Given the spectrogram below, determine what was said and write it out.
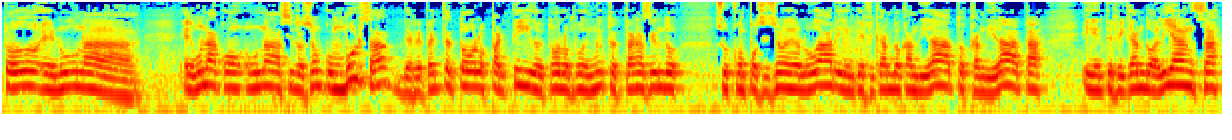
todo en una en una, una situación convulsa, de repente todos los partidos, todos los movimientos están haciendo sus composiciones de lugar, identificando candidatos, candidatas, identificando alianzas.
